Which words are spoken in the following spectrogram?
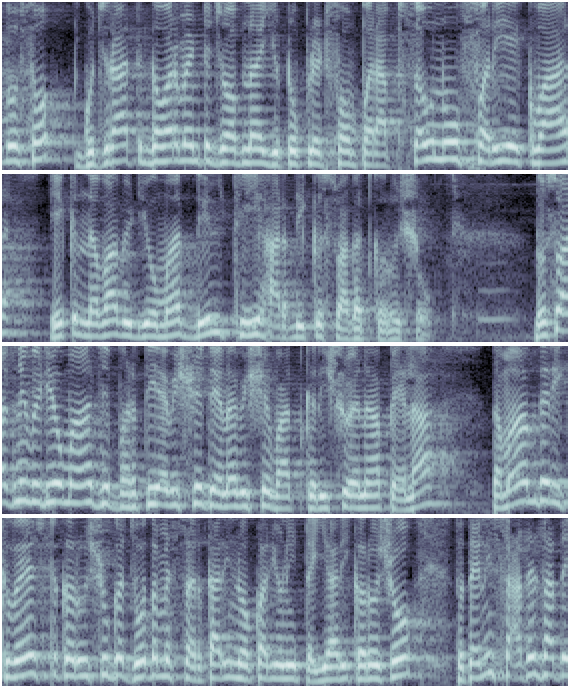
દોસ્તો, ગુજરાત ગવર્મેન્ટ જોબના યુટ્યુબ પ્લેટફોર્મ પર આપ સૌનું ફરી એકવાર એક નવા વિડીયોમાં દિલથી હાર્દિક સ્વાગત કરું છું. દોસ્તો, આજની વિડીયોમાં જે ભરતી આવી છે તેના વિશે વાત કરીશું. એના પહેલાં તમામને રિક્વેસ્ટ કરું છું કે જો તમે સરકારી નોકરીઓની તૈયારી કરો છો, તો તેની સાથે સાથે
